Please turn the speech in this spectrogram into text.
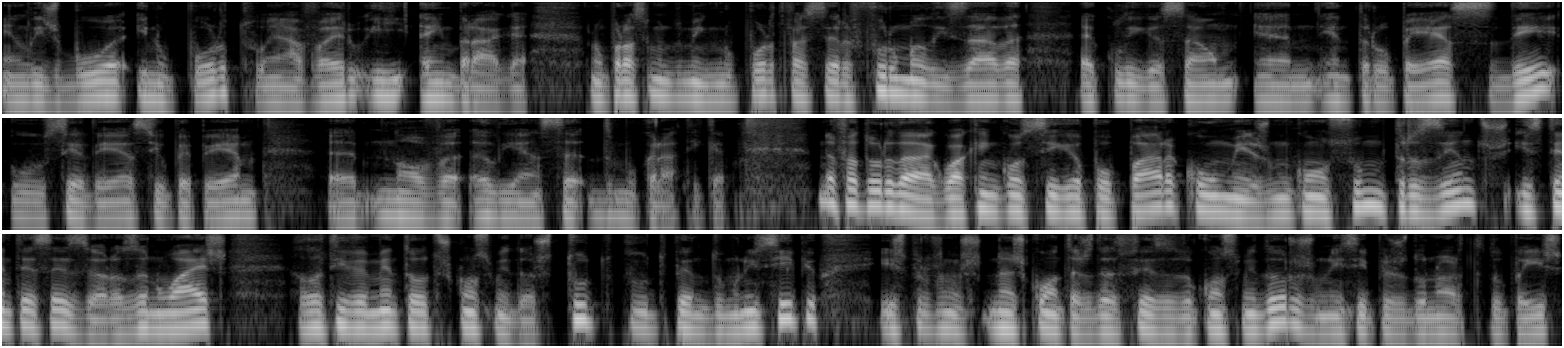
em Lisboa e no Porto, em Aveiro e em Braga. No próximo domingo, no Porto, vai ser formalizada a coligação eh, entre o PSD, o CDS PS e o PPM, a nova Aliança Democrática. Na fatura da água, há quem consiga poupar com o mesmo consumo 376 euros anuais relativamente a outros consumidores. Tudo depende do município. Isto porque nas contas da defesa do consumidor, os municípios do norte do país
